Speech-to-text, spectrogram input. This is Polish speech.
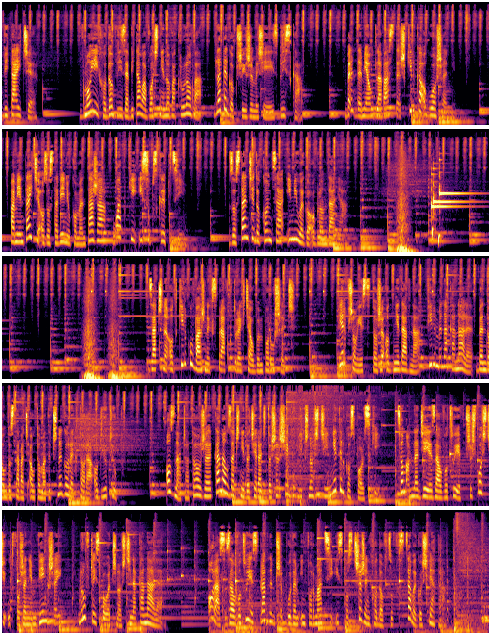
Witajcie. W mojej hodowli zawitała właśnie nowa królowa, dlatego przyjrzymy się jej z bliska. Będę miał dla Was też kilka ogłoszeń. Pamiętajcie o zostawieniu komentarza, łapki i subskrypcji. Zostańcie do końca i miłego oglądania. Zacznę od kilku ważnych spraw, które chciałbym poruszyć. Pierwszą jest to, że od niedawna filmy na kanale będą dostawać automatycznego lektora od YouTube. Oznacza to, że kanał zacznie docierać do szerszej publiczności nie tylko z Polski, co mam nadzieję zaowocuje w przyszłości utworzeniem większej, mrówczej społeczności na kanale. Oraz zaowocuje sprawnym przepływem informacji i spostrzeżeń hodowców z całego świata.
